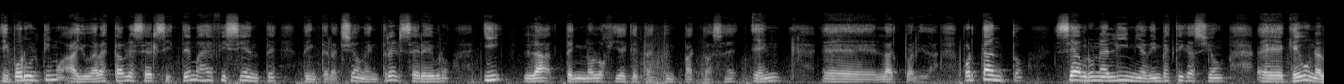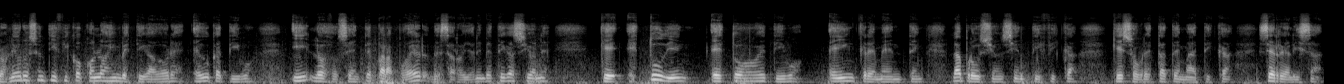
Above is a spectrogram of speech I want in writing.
Y por último, ayudar a establecer sistemas eficientes de interacción entre el cerebro y la tecnología que tanto impacto hace en eh, la actualidad. Por tanto, se abre una línea de investigación eh, que une a los neurocientíficos con los investigadores educativos y los docentes para poder desarrollar investigaciones que estudien estos objetivos e incrementen la producción científica que sobre esta temática se realiza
